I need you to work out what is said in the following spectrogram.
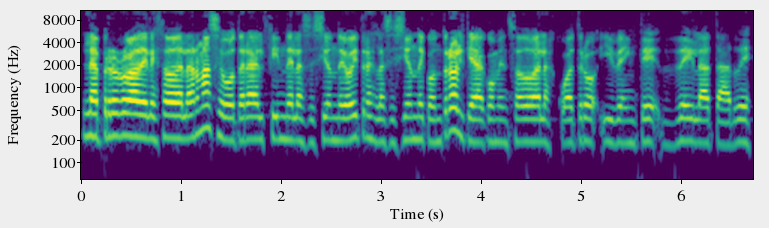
La prórroga del estado de alarma se votará al fin de la sesión de hoy tras la sesión de control que ha comenzado a las 4 y 20 de la tarde.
